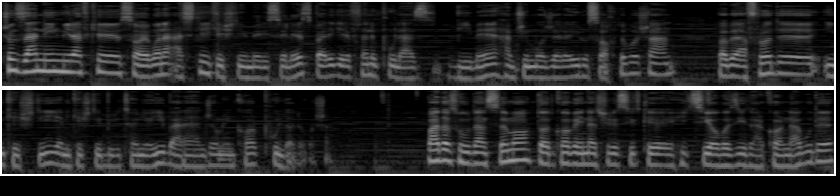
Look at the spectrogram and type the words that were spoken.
چون زن این می‌رفت که صاحبان اصلی کشتی مریسلس برای گرفتن پول از بیمه همچین ماجرایی رو ساخته باشن و به افراد این کشتی یعنی کشتی بریتانیایی برای انجام این کار پول داده باشن بعد از حدودا سه ماه دادگاه به این نتیجه رسید که هیچ سیاوازی در کار نبوده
